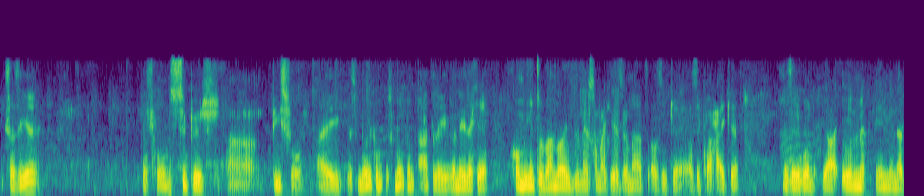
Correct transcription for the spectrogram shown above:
ik zou zeggen, dat is gewoon super uh, peaceful. Het, is moeilijk om, het is moeilijk om uit te leggen. Wanneer dat je gewoon begint te wandelen, ik doe meestal mijn gsm uit als ik, uh, als ik ga hiken. Dan zit je gewoon ja, één, één, met,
